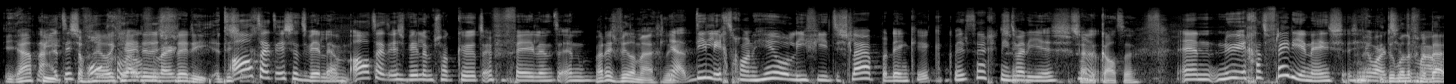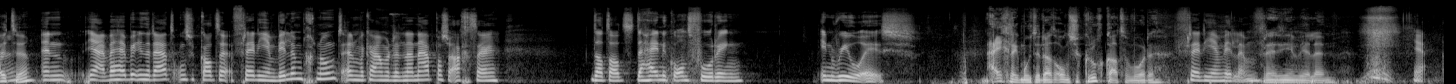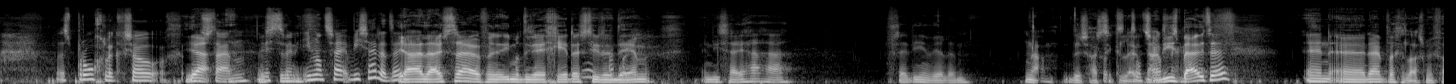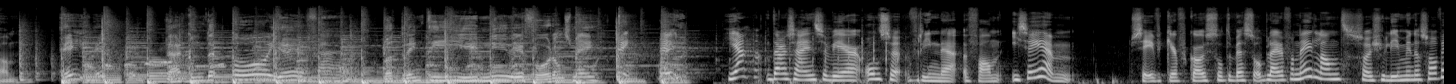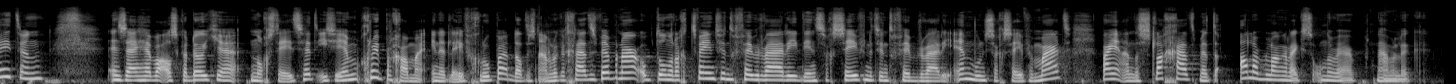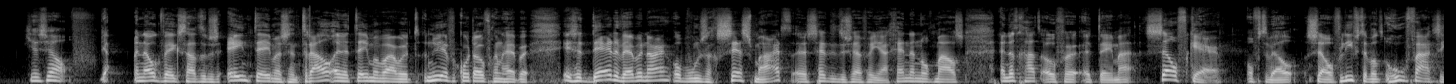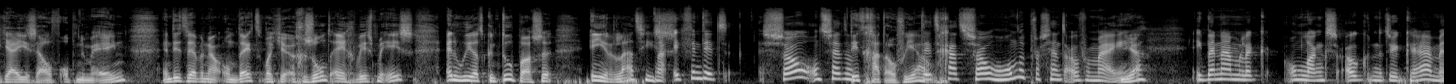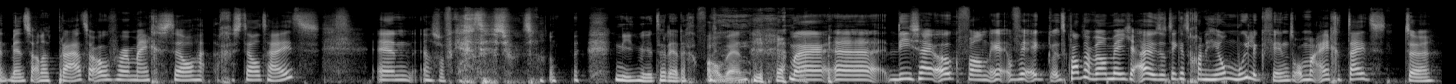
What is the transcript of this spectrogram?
Ja, Nou, Piet. het is weet jij, dit is ongelooflijk. Freddy. Het is Altijd is het Willem. Altijd is Willem zo kut en vervelend. En Waar is Willem eigenlijk? ja, die ligt gewoon heel lief hier te slapen, denk ik. Ik weet het eigenlijk niet Zijn- waar die is. Het zijn Nou, de katten. En nu gaat Freddy ineens heel Nou, ik hard doe wel zitten even naar buiten. En ja, we hebben inderdaad onze katten Freddy en Willem genoemd. En we kwamen er daarna pas achter dat dat de Heineken-ontvoering in real is. Eigenlijk moeten dat onze kroegkatten worden. Freddy en Willem. Freddy en Willem. Dat is per ongeluk zo Ja, ontstaan. wisten we niet. Iemand zei, wie zei dat? Hè? Ja, luisteraar of iemand die reageerde, stuurde een. DM. En die zei, haha, Freddy en Willem. Nou, dus hartstikke Tot- leuk. tot nou, die is buiten. En eh, daar hebben we geen last meer van. Hey, hey, daar komt de ooievaar. Wat brengt hij hier nu weer voor ons mee? Hey, hey. Ja, daar zijn ze weer, onze vrienden van ICM. Zeven keer verkozen tot de beste opleider van Nederland, zoals jullie inmiddels al weten. En zij hebben als cadeautje nog steeds het ICM Groeiprogramma in het leven geroepen. Dat is namelijk een gratis webinar op donderdag 22 februari, dinsdag 27 februari en woensdag 7 maart. Waar je aan de slag gaat met het allerbelangrijkste onderwerp, namelijk jezelf. Ja, en elke week staat er dus één thema centraal. En het thema waar we het nu even kort over gaan hebben... is het derde webinar op woensdag 6 maart. Eh, zet die dus even in je agenda nogmaals. En dat gaat over het thema self-care. Oftewel zelfliefde. Want hoe vaak zet jij jezelf op nummer 1? En dit webinar ontdekt wat je een gezond egoïsme is... en hoe je dat kunt toepassen in je relaties. Nou, ik vind dit zo ontzettend... Dit gaat over jou. Dit gaat zo 100% over mij. Ja? Ik ben namelijk onlangs ook natuurlijk hè, met mensen aan het praten over mijn gestel, gesteldheid. En alsof ik echt een soort van niet meer te redden geval ben. Maar eh, die zei ook van. Of ik, het kwam er wel een beetje uit dat ik het gewoon heel moeilijk vind om mijn eigen tijd te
